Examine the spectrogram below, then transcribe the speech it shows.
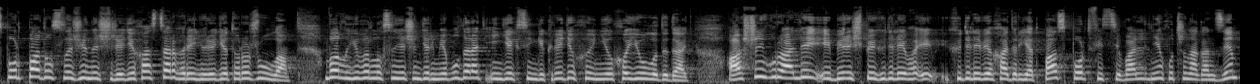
Спорт падылслы жені шіреде хастар варен үреде тұры жулла. Варлы еверлықсын ешіндерме бұлдарат индексинге креде хыйне хыюлы дыдать. Ашын хурали эбер ішпе хүделеве хадыр ятпа спорт фестиваліне худшынаганзем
